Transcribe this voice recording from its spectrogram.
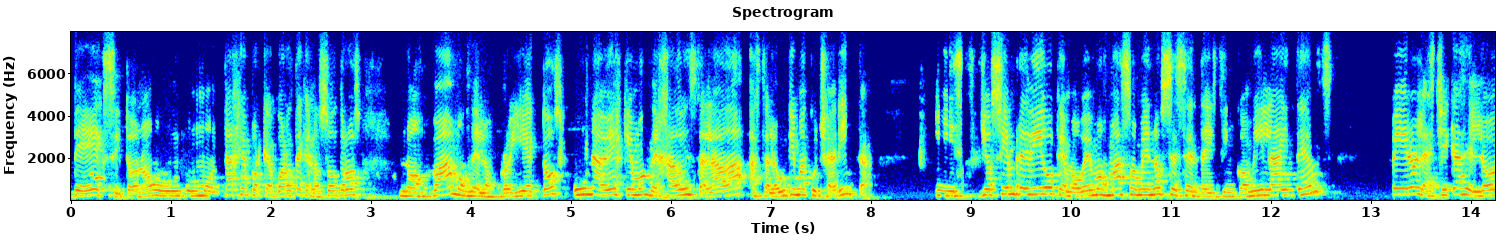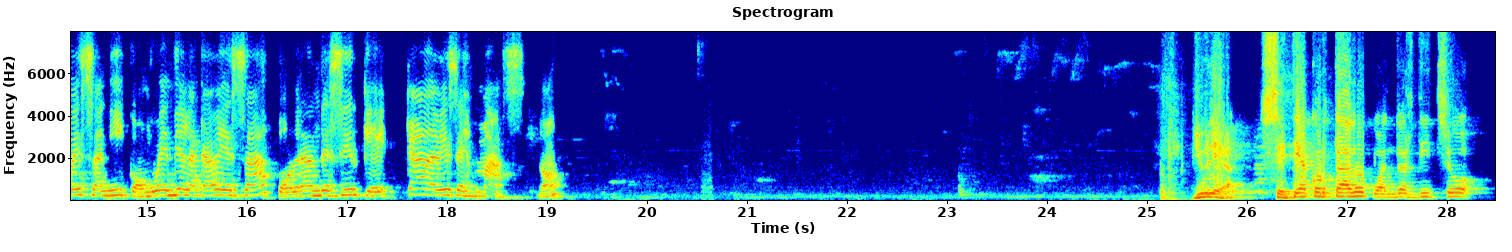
de éxito, ¿no? Un, un, montaje, porque acuérdate que nosotros nos vamos de los proyectos una vez que hemos dejado instalada hasta la última cucharita. Y yo siempre digo que movemos más o menos 65 mil items, pero las chicas de Lois Sani con Wendy a la cabeza podrán decir que cada vez es más, ¿no? Julia, ¿se te ha cortado cuando has dicho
